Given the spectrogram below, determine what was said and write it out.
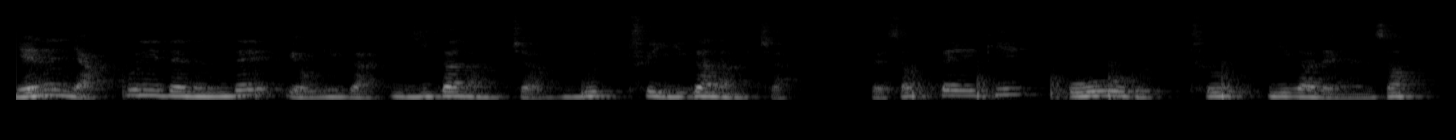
얘는 약분이 되는데 여기가 2가 남죠. 루트 2가 남죠. 그래서 빼기 5 루트 2가 되면서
